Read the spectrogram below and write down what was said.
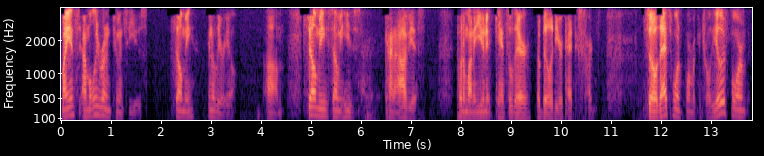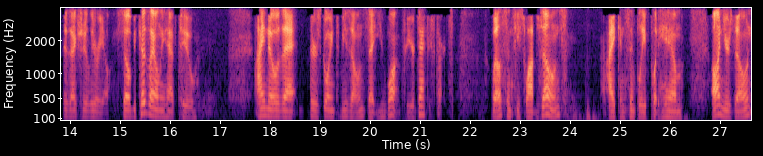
my NC, I'm only running two NCUs, Selmy and Illyrio. Um, Selmy, Selmy, he's kind of obvious. Put them on a unit, cancel their ability or tactics card. So that's one form of control. The other form is actually Illyrio. So because I only have two, I know that there's going to be zones that you want for your tactics cards. Well, since he swapped zones, I can simply put him on your zone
